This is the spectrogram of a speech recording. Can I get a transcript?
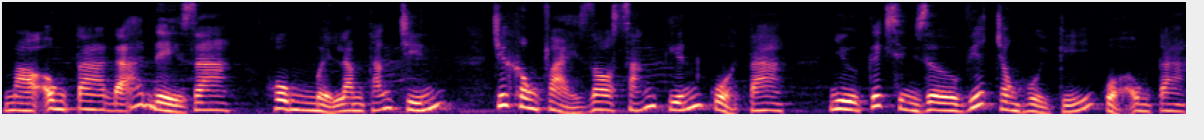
mà ông ta đã đề ra hôm 15 tháng 9, chứ không phải do sáng kiến của ta như Kissinger viết trong hồi ký của ông ta.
